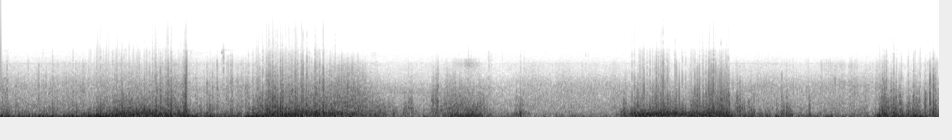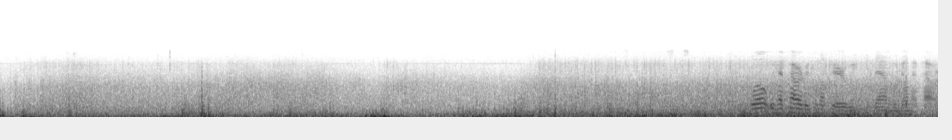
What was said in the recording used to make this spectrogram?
Well, we had power to come up here. We get down, we don't have power.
